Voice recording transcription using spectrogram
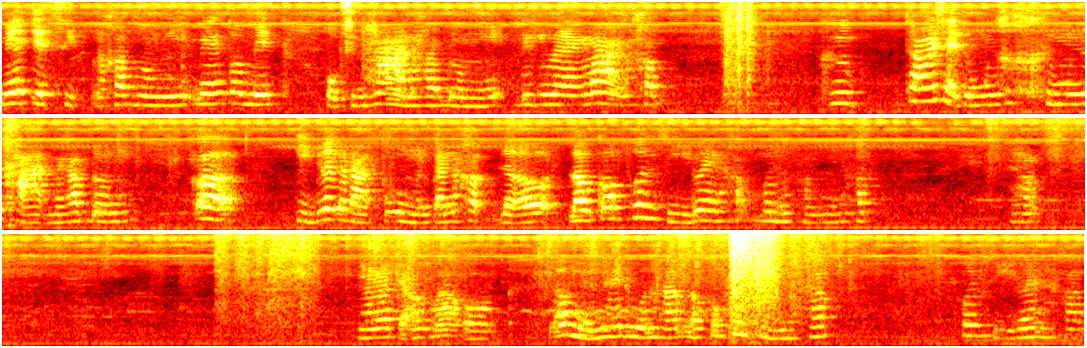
เมตรเจ็ดสิบนะครับตรงนี้แม่ก็เมตร หกสิบห้านะครับตรงนี้ดึงแรงมากนะครับ คือถ้าไม่ใส่ถุงมือก็คือมือขาดนะครับตรงนี้ก็ติดด้วยกระดาษปูนเหมือนกันนะครับ แล้วเราก็พ่นสีด้วยนะครับมาดูฝั่งนี้นะครับนะครับเดี๋ยวเราจะเอาว่าออกแล้วหมุนให้ดูนะครับ เราก็พ่นสีนะครับพ่นสีด้วยนะครับ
